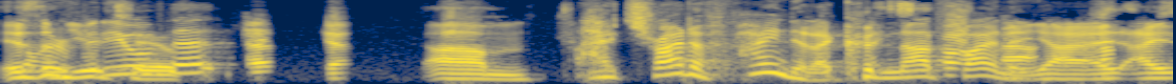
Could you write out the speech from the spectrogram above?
Is there video YouTube. of that? Yeah. Um, I tried to find it. I could not find it. Yeah, I,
